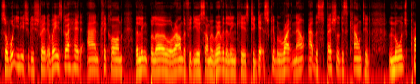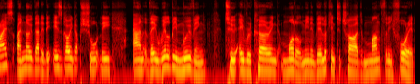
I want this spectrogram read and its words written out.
So, what you need to do straight away is go ahead and click on the link below or around the video somewhere, wherever the link is, to get Sqribble right now at the special discounted launch price. I know that it is going up shortly and they will be moving to a recurring model, meaning they're looking to charge monthly for it.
